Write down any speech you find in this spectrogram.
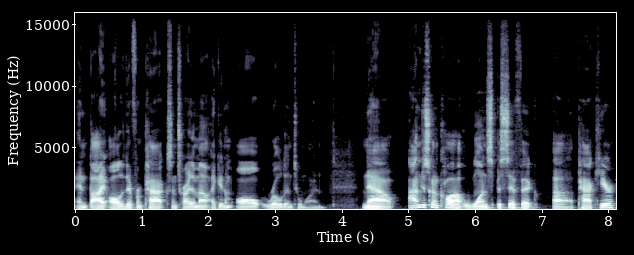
and buy all the different packs and try them out. I get them all rolled into one. Now, I'm just going to call out one specific uh, pack here,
